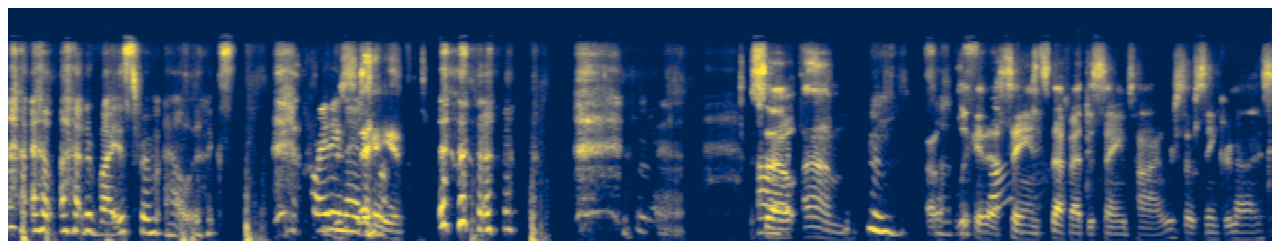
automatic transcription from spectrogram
advice from Alex. Friday night. Yeah. So um Uh, look at us saying stuff at the same time. We're so synchronized.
